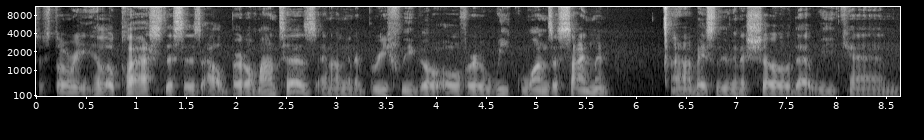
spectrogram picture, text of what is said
So story, hello class, this is Alberto Montes and I'm going to briefly go over week one's assignment. Uh, basically we're going to show that we can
